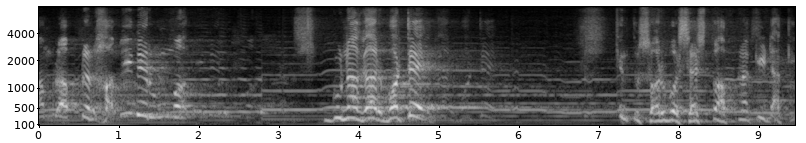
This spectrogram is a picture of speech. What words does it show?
আমরা আপনার হাবিবের উম্মত। গুনাগার বটে। কিন্তু সর্বশেষ তো আপনাকেই ডাকি।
